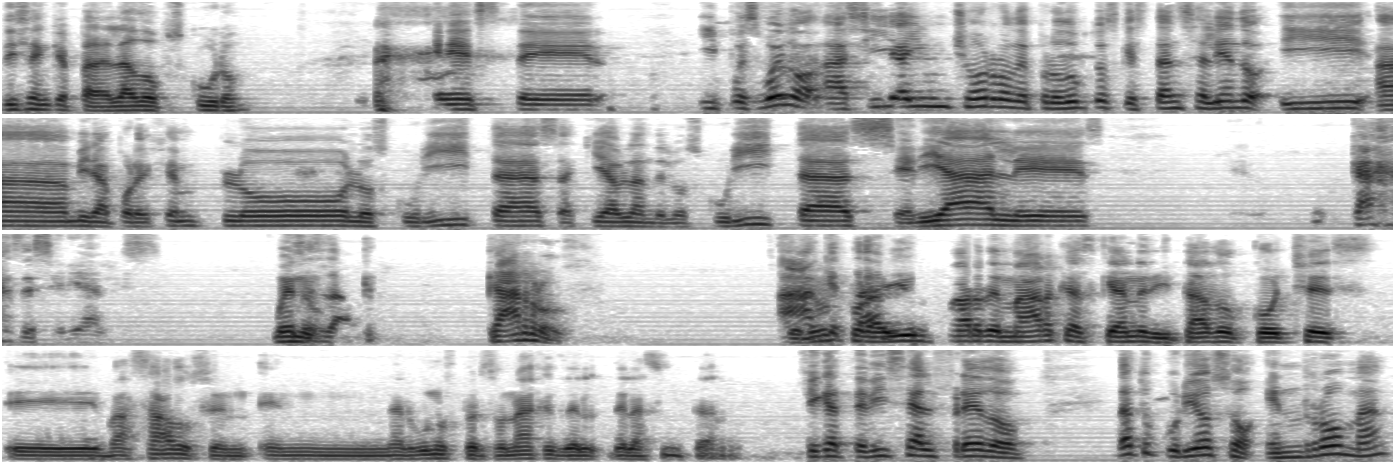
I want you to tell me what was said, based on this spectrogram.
Dicen que para el lado oscuro. Este, y pues bueno, así hay un chorro de productos que están saliendo. Y ah, mira, por ejemplo, los curitas, aquí hablan de los curitas, cereales, cajas de cereales. Bueno, Esa es la- carros. Ah, Tenemos ¿qué por ahí un par de marcas que han editado coches eh, basados en, en algunos personajes de, de la cinta. ¿no? Fíjate, dice Alfredo, dato curioso, en Roma,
